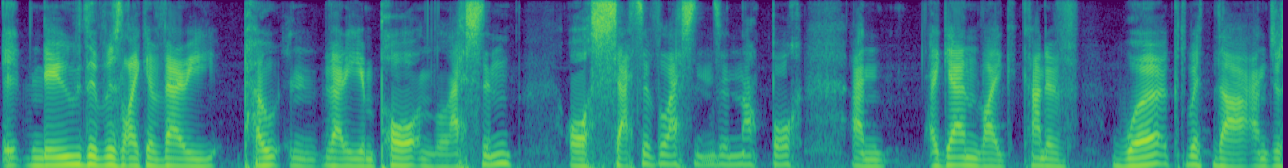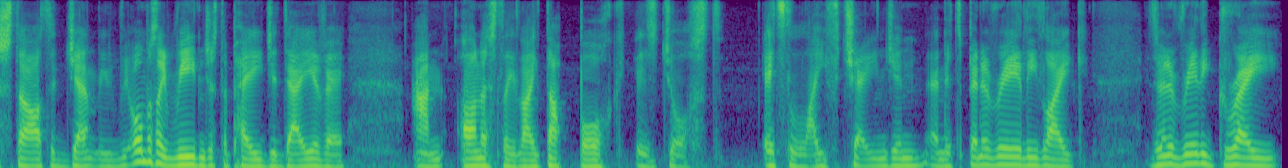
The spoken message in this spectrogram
it knew there was like a very potent, very important lesson or set of lessons in that book. And again, like kind of worked with that and just started gently, almost like reading just a page a day of it. And honestly, like that book is just, it's life changing. And it's been a really like, it's been a really great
